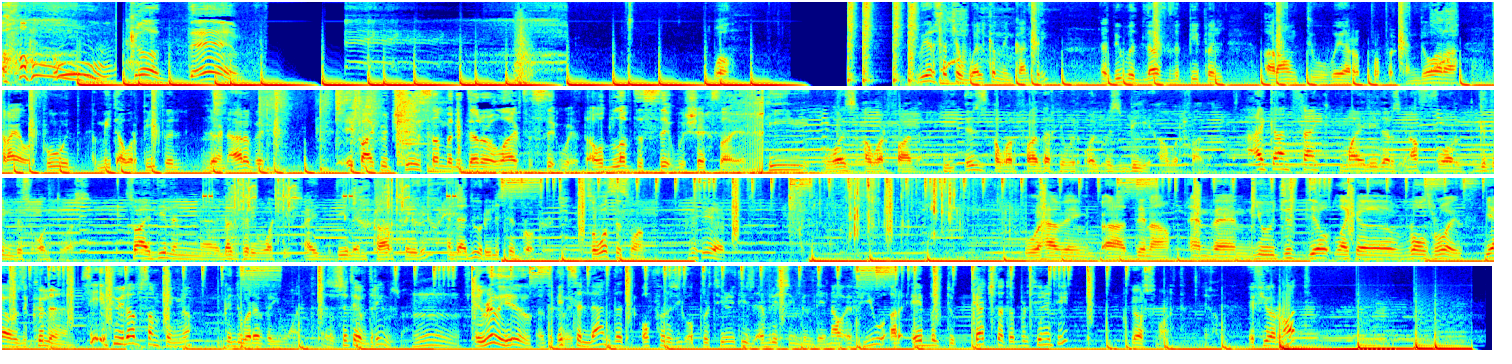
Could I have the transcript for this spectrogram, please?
Oh. oh, god damn. Well, We are such a welcoming country that we would love the people around to wear proper kandora, try our food, meet our people, learn Arabic. If I could choose somebody dead or alive to sit with, I would love to sit with Sheikh Zayed. He was our father. He is our father. He will always be our father. I can't thank my leaders enough for giving this all to us. So I deal in uh, luxury watches, I deal in car trading, and I do real estate brokerage. So what's this one? Here. We're having uh, dinner, and then you just dealt like a Rolls Royce. Yeah, it was a Cullinan. See, if you love something, no, you can do whatever you want. It's a city of dreams, man. It really is. It's a land that offers you opportunities every single day. Now, if you are able to catch that opportunity, you're smart. Yeah. If you're not,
